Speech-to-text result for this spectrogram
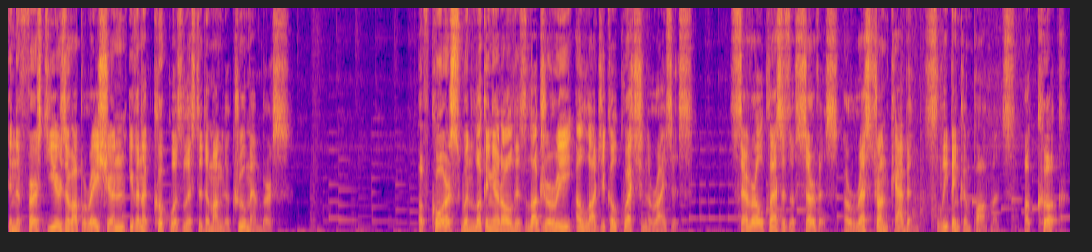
In the first years of operation, even a cook was listed among the crew members. Of course, when looking at all this luxury, a logical question arises. Several classes of service, a restaurant cabin, sleeping compartments, a cook.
